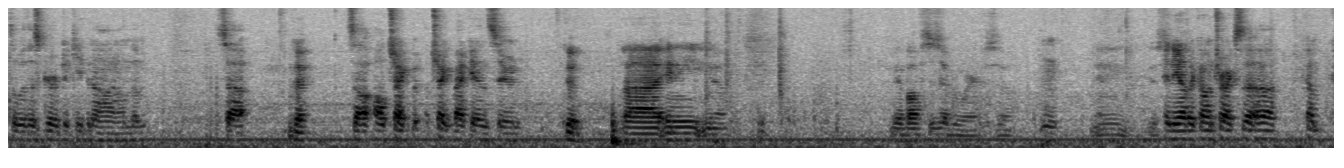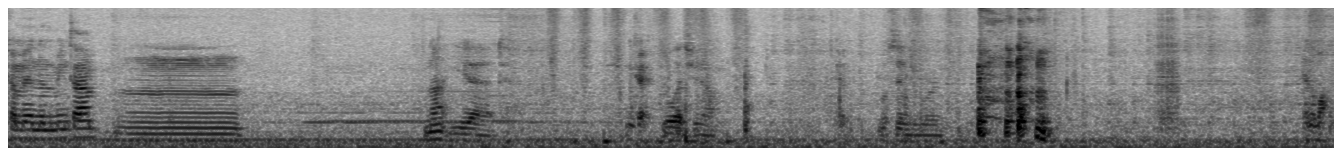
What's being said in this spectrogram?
so with this group to keep an eye on them. So Okay. so I'll check check back in soon. Uh, any you know, we have offices everywhere, so Mm. any Any other contracts that uh, come come in in the meantime? Mm, not yet. Okay. We'll let you know. We'll send you word. And I'm off.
